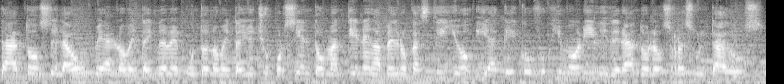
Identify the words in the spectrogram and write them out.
Datos de la OMPE al 99.98% mantienen a Pedro Castillo y a Keiko Fujimori liderando los resultados.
